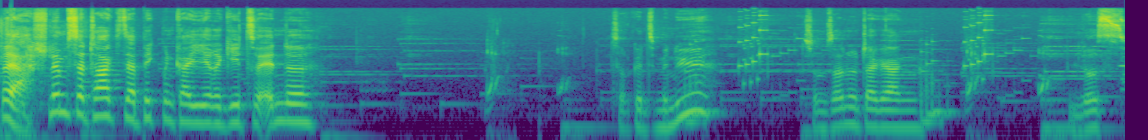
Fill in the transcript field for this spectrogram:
Naja, schlimmster Tag dieser Pikmin-Karriere geht zu Ende. Zurück ins Menü. Zum Sonnenuntergang. Los.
